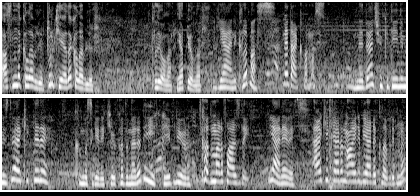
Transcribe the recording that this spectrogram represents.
Aslında kılabilir. Türkiye'de kılabilir. Kılıyorlar, yapıyorlar. Yani kılamaz. Neden kılamaz? Neden? Çünkü dinimizde erkeklere kılması gerekiyor. Kadınlara değil diye biliyorum. Kadınlara farz değil. Yani evet. Erkeklerden ayrı bir yerde kılabilir mi?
